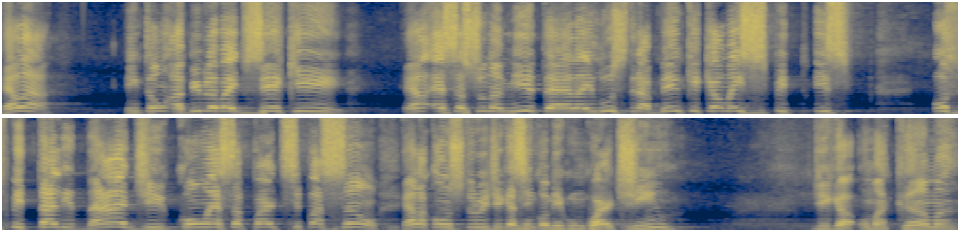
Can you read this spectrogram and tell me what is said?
Ela, então a Bíblia vai dizer que essa sunamita, ela ilustra bem o que é uma hospitalidade com essa participação. Ela construi, diga assim comigo, um quartinho, diga uma cama,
